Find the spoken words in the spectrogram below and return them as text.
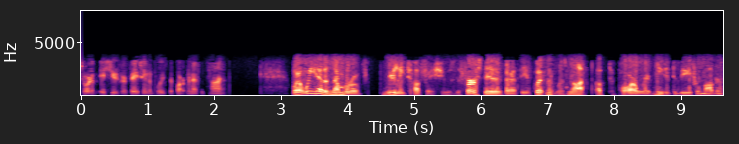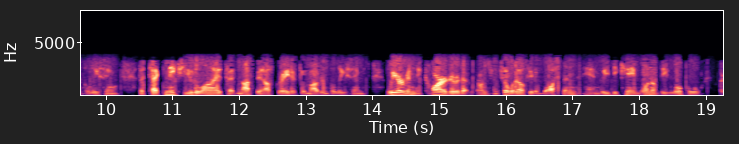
sort of issues were facing the police department at the time? Well, we had a number of really tough issues. The first is that the equipment was not up to par where it needed to be for modern policing. The techniques utilized had not been upgraded for modern policing. We are in the corridor that runs from Philadelphia to Boston, and we became one of the local uh,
